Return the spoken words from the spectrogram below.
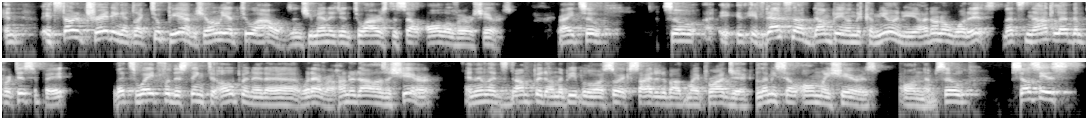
and it started trading at like 2 p.m. She only had two hours and she managed in two hours to sell all of her shares. Right. So, so if that's not dumping on the community, I don't know what is. Let's not let them participate. Let's wait for this thing to open at a, whatever, $100 a share. And then let's dump it on the people who are so excited about my project. Let me sell all my shares on them. So Celsius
